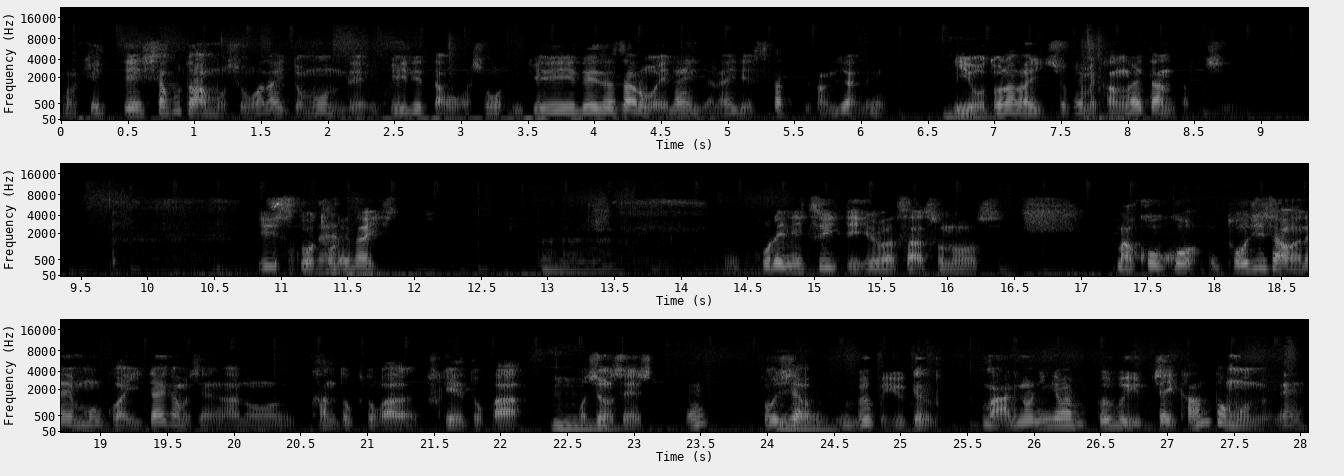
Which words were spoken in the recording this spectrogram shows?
まあ、決定したことはもうしょうがないと思うんで、受け入れた方がしょう、受け入れざるを得ないんじゃないですかって感じやね。いい大人が一生懸命考えたんだろうし、リスクを取れないし、これについて言えばさ、その、まあ、高校、当事者はね、文句は言いたいかもしれない。あの、監督とか、父兄とか、うんもちろん選手ね。当事者はブーブー言うけど、周りの人間はブーブー言っちゃいかんと思うのよね。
